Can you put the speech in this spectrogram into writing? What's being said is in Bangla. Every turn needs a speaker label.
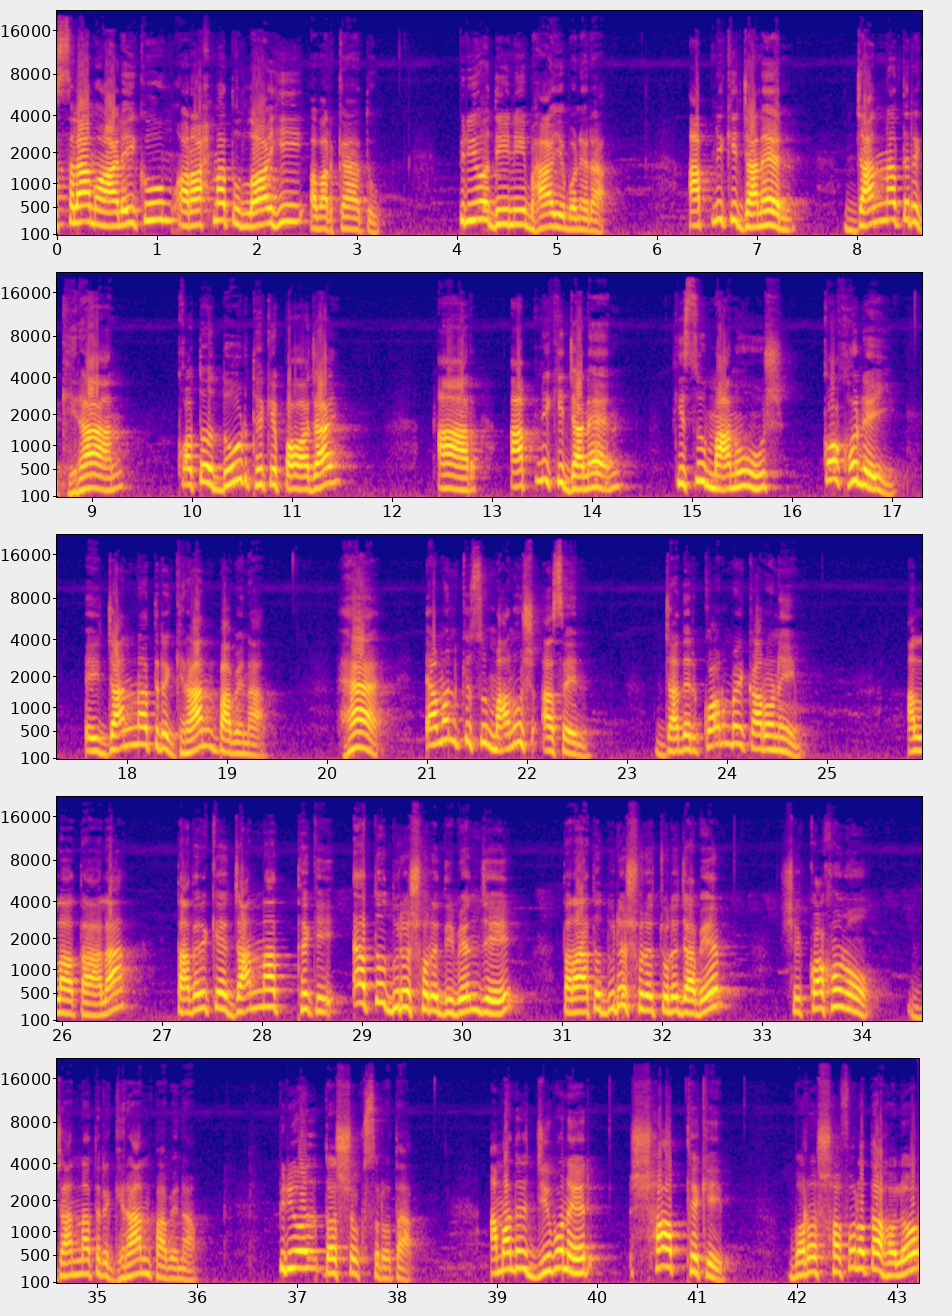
Speaker 1: আসসালামু আলাইকুম রহমতুল্লাহি আবরকাতু প্রিয় দিনী ভাই বোনেরা, আপনি কি জানেন জান্নাতের ঘিরান কত দূর থেকে পাওয়া যায়? আর আপনি কি জানেন কিছু মানুষ কখনোই এই জান্নাতের ঘ্রাণ পাবে না? হ্যাঁ এমন কিছু মানুষ আছেন যাদের কর্মের কারণে আল্লাহ তাআলা তাদেরকে জান্নাত থেকে এত দূরে সরে দিবেন যে তারা এত দূরে সরে চলে যাবে, সে কখনো জান্নাতের ঘেরান পাবে না। প্রিয় দর্শক, শ্রোতা, আমাদের জীবনের সব থেকে বড় সফলতা হলো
